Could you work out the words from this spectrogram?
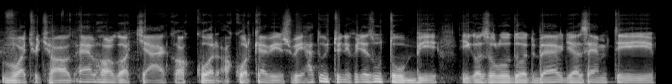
vagy hogyha elhallgatják, akkor, akkor kevésbé. Hát úgy tűnik, hogy ez utóbbi igazolódott be, ugye az MTI,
